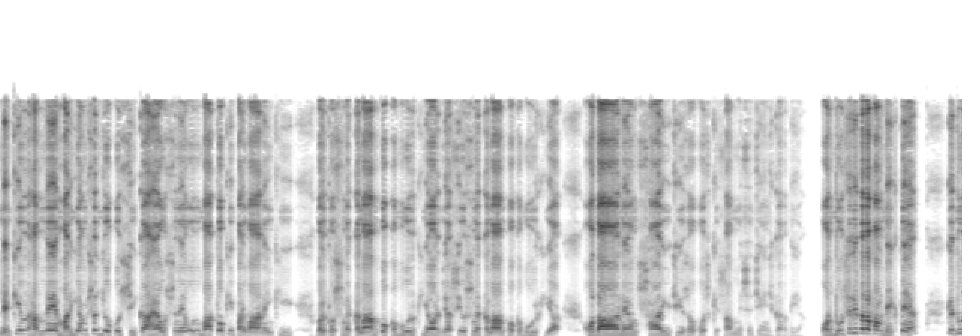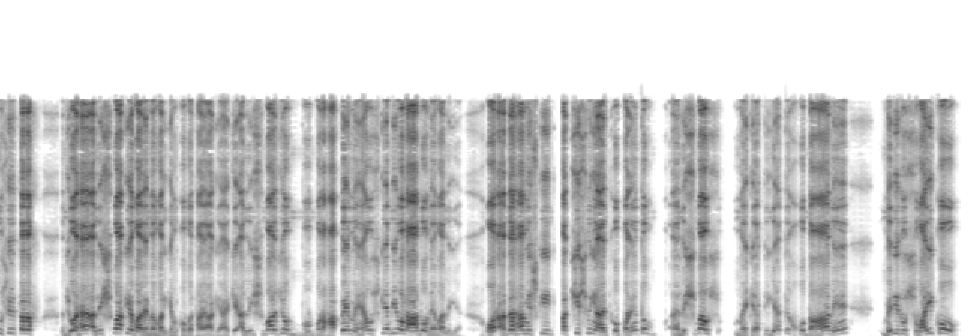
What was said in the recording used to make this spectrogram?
लेकिन हमने मरियम से जो कुछ सीखा है, उसने उन बातों की परवाह नहीं की, बल्कि उसने कलाम को कबूल किया और जैसे उसने कलाम को कबूल किया, खुदा ने उन सारी चीज़ों को उसके सामने से चेंज कर दिया। और दूसरी तरफ़ हम देखते हैं कि दूसरी तरफ़ जो है अलिशबा के बारे में मरियम को बताया गया है कि अलिशबा जो बुढ़ापे में है, उसके भी औलाद होने वाली है। और अगर हम इसकी पच्चीसवीं आयत को पढ़ें तो अलिशबा उस, में कहती है कि खुदा ने मेरी रसवाई को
